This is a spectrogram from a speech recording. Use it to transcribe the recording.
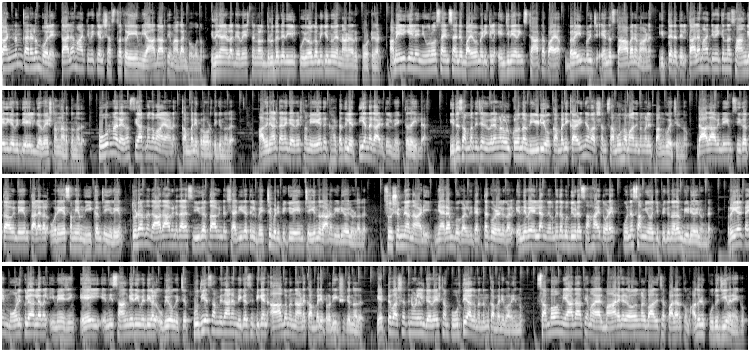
കണ്ണും കരളും പോലെ തല മാറ്റിവെക്കൽ ശസ്ത്രക്രിയയും യാഥാർത്ഥ്യമാകാൻ പോകുന്നു. ഇതിനായുള്ള ഗവേഷണങ്ങൾ ദ്രുതഗതിയിൽ പുരോഗമിക്കുന്നു എന്നാണ് റിപ്പോർട്ടുകൾ. അമേരിക്കയിലെ neuro science and biomedical engineering സ്റ്റാർട്ടപ്പായ brain bridge എന്ന സ്ഥാപനമാണ് ഇത്തരത്തിൽ തല മാറ്റിവെക്കുന്ന സാങ്കേതിക വിദ്യയിൽ ഗവേഷണം നടത്തുന്നത്. പൂർണ രഹസ്യാത്മകമായാണ് കമ്പനി പ്രവർത്തിക്കുന്നത്. അതിനാൽ തന്നെ ഗവേഷണം ഏത് ഘട്ടത്തിൽ എത്തിയെന്ന കാര്യത്തിൽ വ്യക്തതയില്ല. ഇത് സംബന്ധിച്ച വിവരങ്ങൾ ഉൾക്കൊള്ളുന്ന വീഡിയോ കമ്പനി കഴിഞ്ഞ വർഷം സമൂഹ മാധ്യമങ്ങളിൽ പങ്കുവച്ചിരുന്നു. ദാതാവിന്റെയും സ്വീകർത്താവിന്റെയും തലകൾ ഒരേ സമയം നീക്കം ചെയ്യുകയും തുടർന്ന് ദാതാവിന്റെ തല സ്വീകർത്താവിന്റെ ശരീരത്തിൽ വെച്ച് പിടിപ്പിക്കുകയും ചെയ്യുന്നതാണ് വീഡിയോയിലുള്ളത്. സുഷുമ്ന നാഡി ഞരമ്പുകൾ രക്തക്കുഴലുകൾ എന്നിവയെല്ലാം നിർമ്മിത ബുദ്ധിയുടെ സഹായത്തോടെ പുനഃസംയോജിപ്പിക്കുന്നതും വീഡിയോയിലുണ്ട്. Real time molecular level imaging A എന്നീ സാങ്കേതിക വിദ്യകൾ ഉപയോഗിച്ച് പുതിയ സംവിധാനം വികസിപ്പിക്കാൻ ആകുമെന്നാണ് കമ്പനി പ്രതീക്ഷിക്കുന്നത്. എട്ട് വർഷത്തിനുള്ളിൽ ഗവേഷണം പൂർത്തിയാകുമെന്നും കമ്പനി പറയുന്നു. സംഭവം യാഥാർത്ഥ്യമായാൽ മാരക രോഗങ്ങൾ ബാധിച്ച പലർക്കും അതൊരു പുതുജീവനേകും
